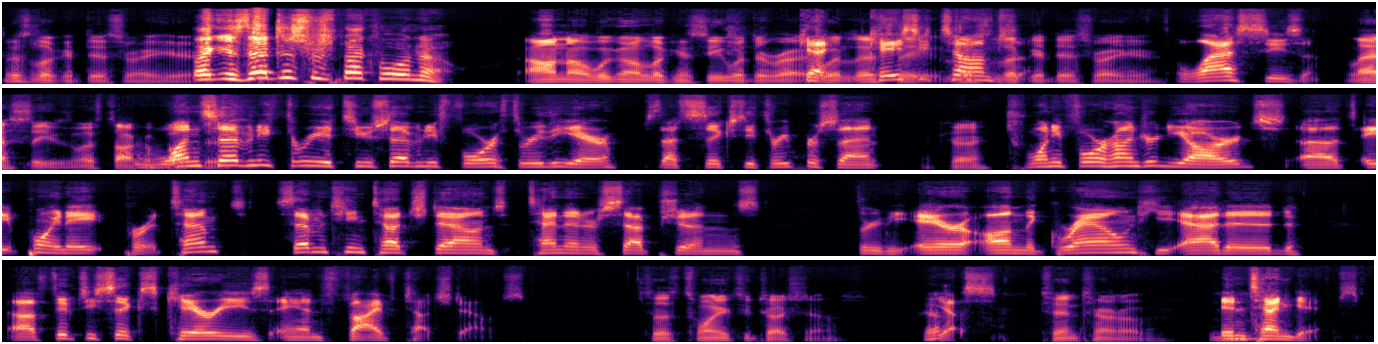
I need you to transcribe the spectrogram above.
Let's look at this right here. Like, is that disrespectful or no? I don't know. We're gonna look and see what the right. Okay, let's, Casey see- let's look at this right here. Last season, Last season. Let's talk about this. 173 to 274 through the air. So that's 63%. Okay. 2,400 yards. Uh, it's 8.8 per attempt, 17 touchdowns, 10 interceptions through the air. On the ground, he added uh, 56 carries and five touchdowns. So it's 22 touchdowns, Yep. Yes, 10 turnovers. in 10 games.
